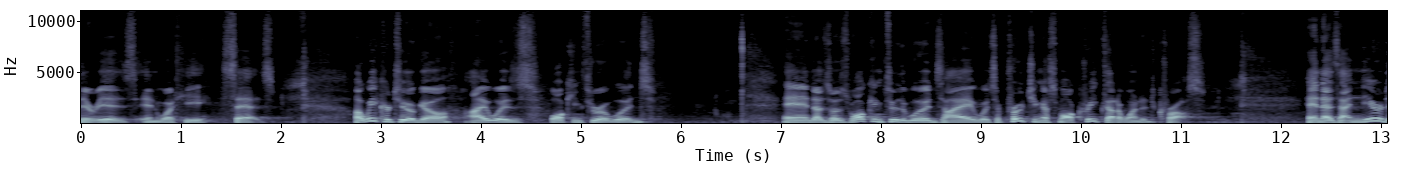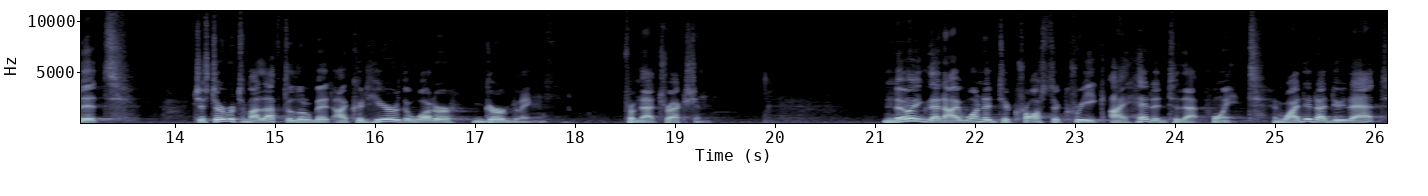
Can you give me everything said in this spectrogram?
there is in what he says. A week or two ago, I was walking through a woods. And as I was walking through the woods, I was approaching a small creek that I wanted to cross. And as I neared it, just over to my left a little bit, I could hear the water gurgling from that direction. Knowing that I wanted to cross the creek, I headed to that point. And why did I do that?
